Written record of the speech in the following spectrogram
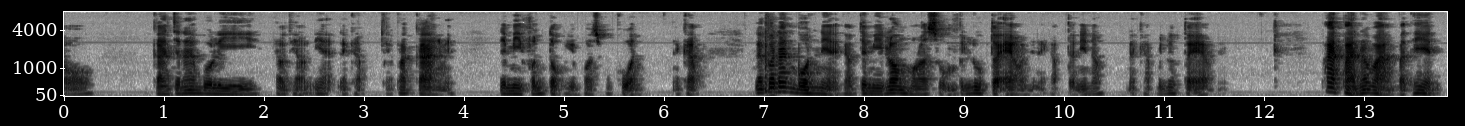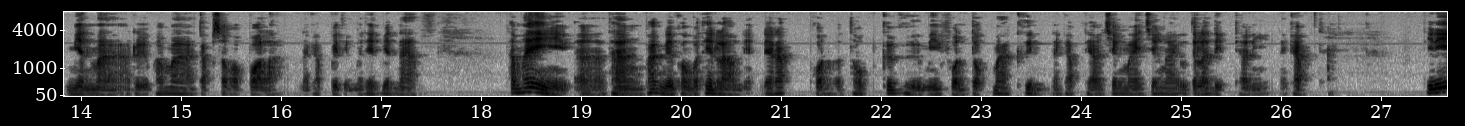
ว กาญจนบุรีแถวแถวเนี้ยนะครับแถวภาคกลางเนี่ยจะมีฝนตกอยู่พอสมควรนะครับ แล้วก็ด้านบนเนี่ยครับจะมีร่องมรสุมเป็นรูปตัว L เนี่ยนะครับตัวนี้เนาะนะครับเป็นรูปตัว L เนี่ยพาดผ่านระหว่างประเทศเมียนมาหรือพม่ากับสปปลาวนะครับไปถึงประเทศเวียดนามทำให้ทางภาคเหนือของประเทศเราเนี่ยได้รับผลกระทบก็คือมีฝนตกมากขึ้นนะครับแถวเชียงใหม่เชียงรายอุตรดิตถ์แถวนี้นะครับ ทีนี้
